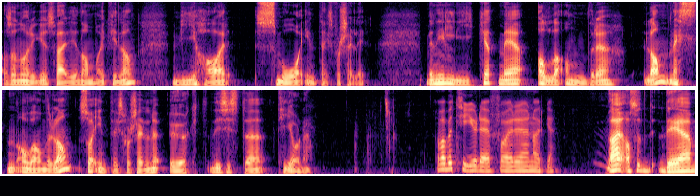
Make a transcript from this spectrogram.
Altså Norge, Sverige, Danmark, Finland. Vi har små inntektsforskjeller. Men i likhet med alle andre land, nesten alle andre land, så har inntektsforskjellene økt de siste tiårene. Hva betyr det for eh, Norge? Nei, altså det eh,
